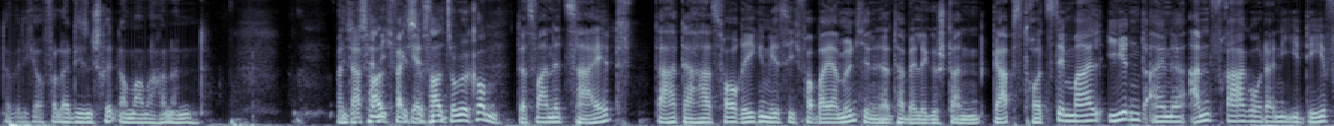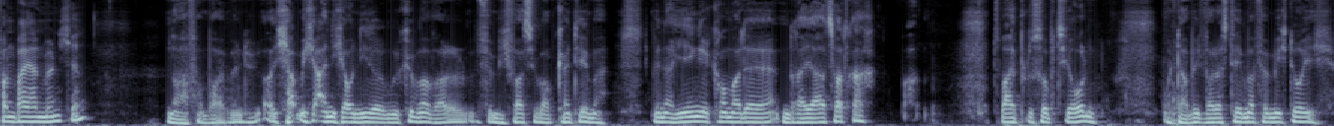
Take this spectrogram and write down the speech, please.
dann will ich auch vielleicht diesen Schritt nochmal machen. Und Man darf ja halt, nicht vergessen, ist es halt so gekommen. Das war eine Zeit, da hat der HSV regelmäßig vor Bayern München in der Tabelle gestanden. Gab es trotzdem mal irgendeine Anfrage oder eine Idee von Bayern München? Na, von Bayern München. Ich habe mich eigentlich auch nie darum gekümmert, weil für mich war es überhaupt kein Thema. Ich bin nach hier hingekommen, hatte einen Dreijahresvertrag, zwei plus Optionen. Und damit war das Thema für mich durch.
